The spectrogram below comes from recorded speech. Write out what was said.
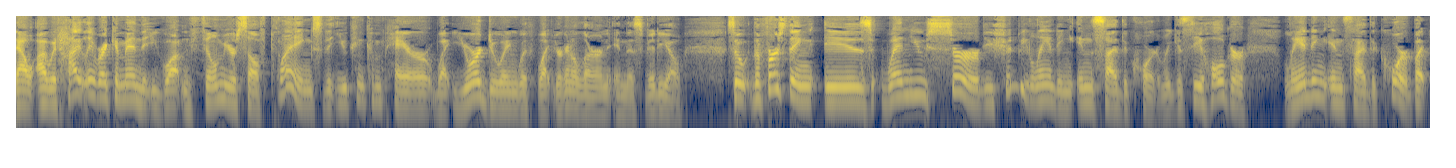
Now, I would highly recommend that you go out and film yourself playing so that you can compare what you're doing with what you're going to learn in this video. So the first thing is when you serve, you should be landing inside the court. And we can see Holger landing inside the court, but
